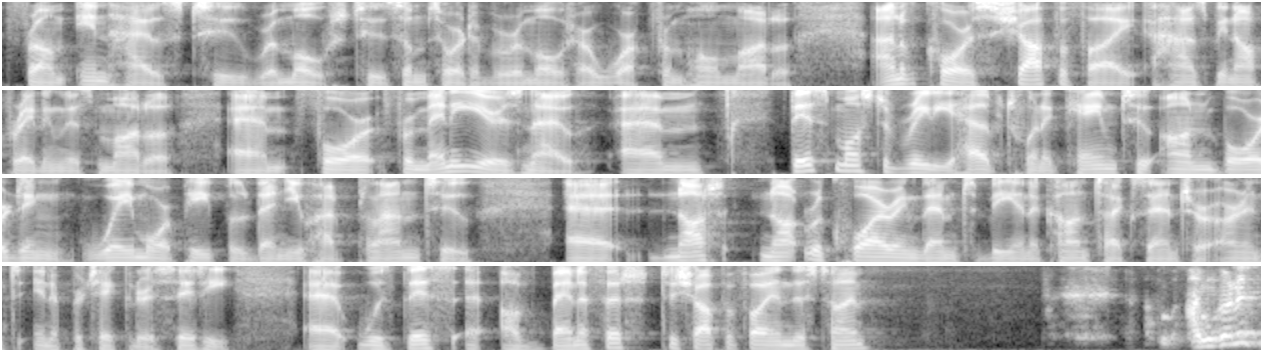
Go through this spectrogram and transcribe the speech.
from in house to remote, to some sort of a remote or work from home model. And of course, Shopify has been operating this model um, for, for many years now. Um, this must have really helped when it came to onboarding way more people than you had planned to uh, not not requiring them to be in a contact center or in, in a particular city. Uh, was this of benefit to Shopify in this time? I'm going to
